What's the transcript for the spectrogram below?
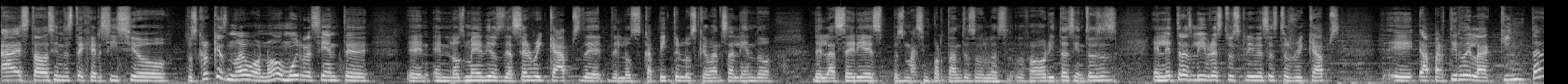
ha estado haciendo este ejercicio, pues creo que es nuevo, ¿no? Muy reciente en, en los medios de hacer recaps de, de los capítulos que van saliendo de las series pues más importantes o las favoritas. Y entonces en Letras Libres tú escribes estos recaps eh, a partir de la quinta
